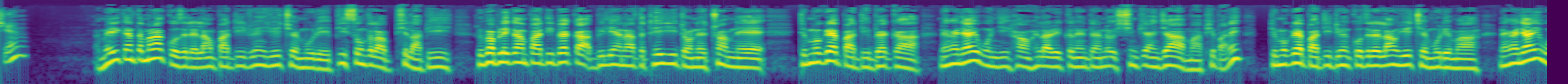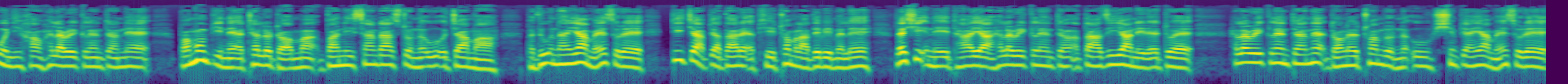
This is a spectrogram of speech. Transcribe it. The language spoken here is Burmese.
အမေရိကန်သမ္မတကိုယ်စားလှယ်လောင်းပါတီတွင်းရွေးချယ်မှုတွေပြီးဆုံးသလောက်ဖြစ်လာပြီးရီပတ်ဘလီကန်ပါတီဘက်ကဘီလျံနာသူဌေးကြီး Donald Trump နဲ့ဒီမိုကရက်ပါတီဘက်ကနိုင်ငံခြားရေးဝန်ကြီးဟောင်း Hillary Clinton တို့ယှဉ်ပြိုင်ကြရမှာဖြစ်ပါတယ်။ ဒီမိုကရက်ပါတီတွင်း ကိုယ်စားလှယ်လောင်း ရွေးချယ်မှုတွေမှာ နိုင်ငံခြားရေးဝန်ကြီးဟောင်း Hillary Clinton နဲ့ Vermont ပြည်နယ် အထက်လွှတ်တော်အမတ် Bernie Sanders တို့နှစ်ဦးအကြားမှာ ဘယ်သူ အနိုင်ရမယ်ဆိုတဲ့ တိကျ ပြတ်သားတဲ့ အဖြေ ထွက်မလာသေးပေမယ့်လည်း လက်ရှိ အနေအထားအရ Hillary Clinton အသာစီး ရနေတဲ့အတွက် Hillary Clinton နဲ့ Donald Trump တို့နှစ်ဦး ယှဉ်ပြိုင်ရမယ်ဆိုတဲ့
